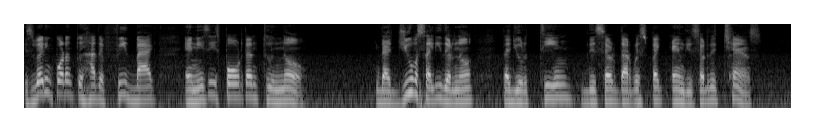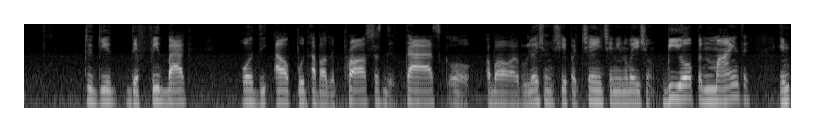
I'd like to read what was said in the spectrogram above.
It's very important to have the feedback, and it's important to know that you, as a leader, know that your team deserves that respect and deserves the chance to give the feedback or the output about the process, the task, or about a relationship, a change, and innovation. Be open minded and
